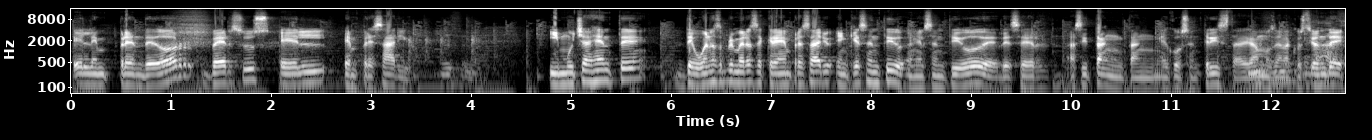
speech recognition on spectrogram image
el emprendedor versus el empresario. Y mucha gente de buenas a primeras se cree empresario. ¿En qué sentido? En el sentido de, de ser así tan, tan egocentrista, digamos, en la cuestión Ah, de,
